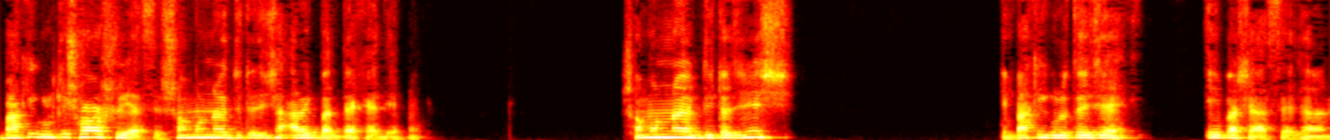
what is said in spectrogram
বাকিগুলো তো সরাসরি আছে, সমন্বয়ের দুইটা জিনিস আরেকবার দেখায় দিই আপনাকে। সমন্বয়ের দুইটা জিনিস, এই বাকিগুলো তো এই যে এই পাশে আছে, ধরেন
